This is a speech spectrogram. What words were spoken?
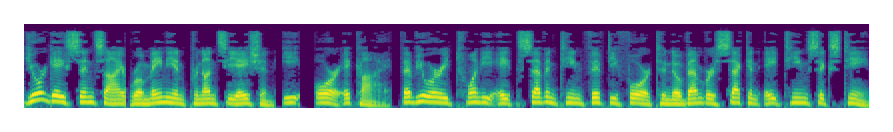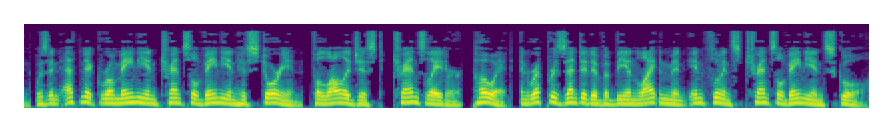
Gheorghe Șincai Romanian pronunciation, e, or Ikai, February 28, 1754 to November 2, 1816 was an ethnic Romanian Transylvanian historian, philologist, translator, poet, and representative of the Enlightenment-influenced Transylvanian school.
